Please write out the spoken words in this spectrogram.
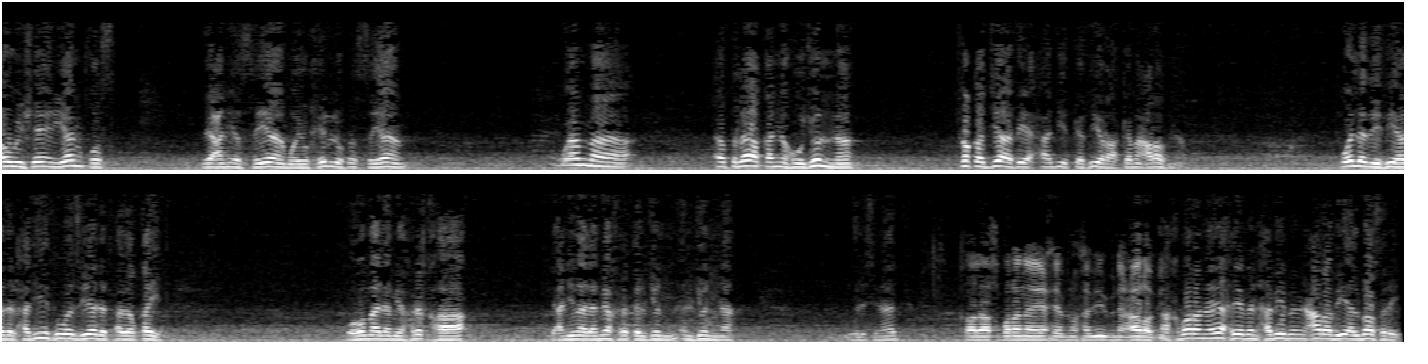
أو بشيء ينقص يعني الصيام ويخل في الصيام. وأما إطلاق أنه جنة فقد جاء في أحاديث كثيرة كما عرفنا. والذي في هذا الحديث هو زيادة هذا القيد وهو ما لم يخرقها يعني ما لم يخرق الجن الجنة. والإسناد؟ قال أخبرنا يحيى بن حبيب بن عربي. أخبرنا يحيى بن حبيب بن عربي البصري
